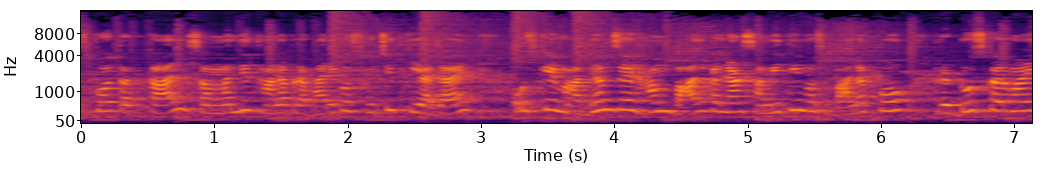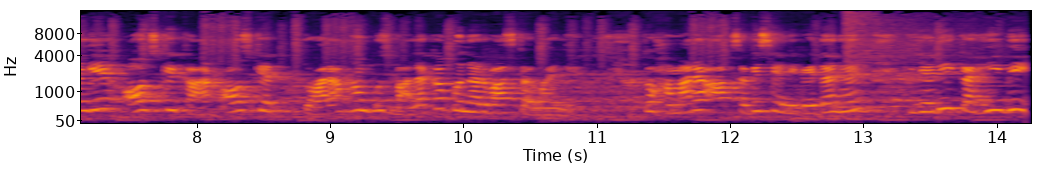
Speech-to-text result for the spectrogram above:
उसको तत्काल संबंधित थाना प्रभारी को सूचित किया जाए। उसके माध्यम से हम बाल कल्याण समिति में उस बालक को प्रोड्यूस करवाएँगे और उसके कार और उसके द्वारा हम उस बालक का पुनर्वास करवाएँगे। तो हमारा आप सभी से निवेदन है कि यदि कहीं भी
